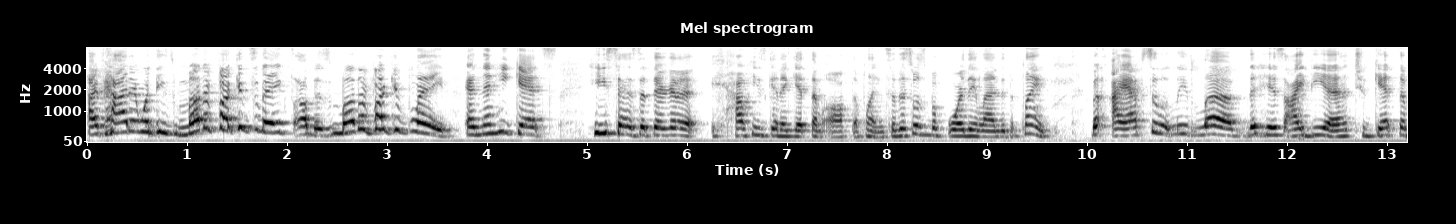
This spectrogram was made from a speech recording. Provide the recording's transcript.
I've had it with these motherfucking snakes on this motherfucking plane. And then he gets, he says that they're gonna, how he's gonna get them off the plane. So this was before they landed the plane. But I absolutely love that his idea to get the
